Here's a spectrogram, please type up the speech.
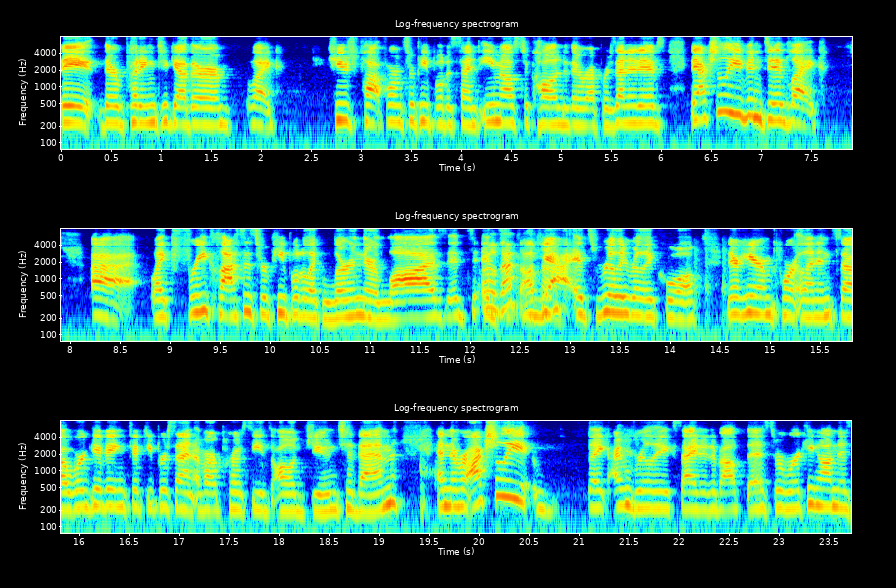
they they're putting together like huge platforms for people to send emails to call into their representatives. They actually even did like uh like free classes for people to like learn their laws it's, it's Oh, that's awesome. yeah it's really really cool they're here in portland and so we're giving 50% of our proceeds all of june to them and then we're actually like i'm really excited about this we're working on this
